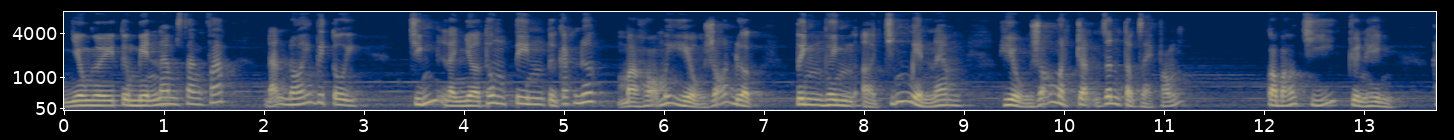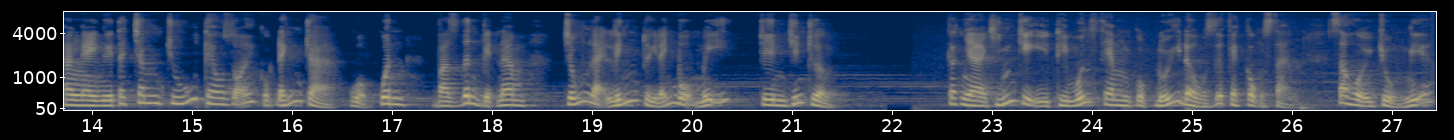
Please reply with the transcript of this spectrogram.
Nhiều người từ miền Nam sang Pháp đã nói với tôi chính là nhờ thông tin từ các nước mà họ mới hiểu rõ được tình hình ở chính miền Nam, hiểu rõ mặt trận dân tộc giải phóng. Qua báo chí, truyền hình, hàng ngày người ta chăm chú theo dõi cuộc đánh trả của quân và dân Việt Nam chống lại lính tùy đánh bộ Mỹ trên chiến trường. Các nhà chính trị thì muốn xem cuộc đối đầu giữa phe Cộng sản, xã hội chủ nghĩa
